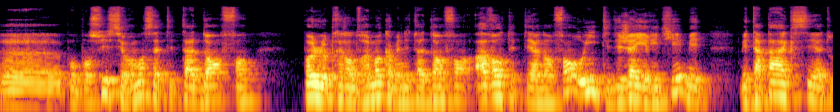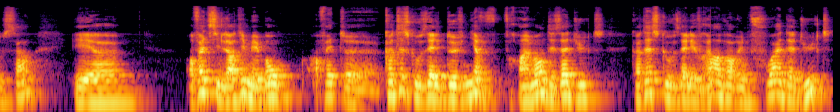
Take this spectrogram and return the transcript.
Euh, pour poursuivre, c'est vraiment cet état d'enfant. Paul le présente vraiment comme un état d'enfant. Avant, tu étais un enfant, oui, tu es déjà héritier, mais, mais tu n'as pas accès à tout ça. Et. Euh, en fait, s'il leur dit, mais bon, en fait, euh, quand est-ce que vous allez devenir vraiment des adultes? Quand est-ce que vous allez vraiment avoir une foi d'adulte,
